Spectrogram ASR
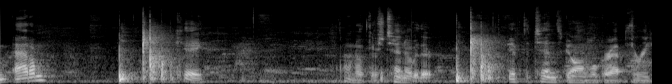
Um, Adam? Okay. I don't know if there's 10 over there. If the 10's gone, we'll grab three.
